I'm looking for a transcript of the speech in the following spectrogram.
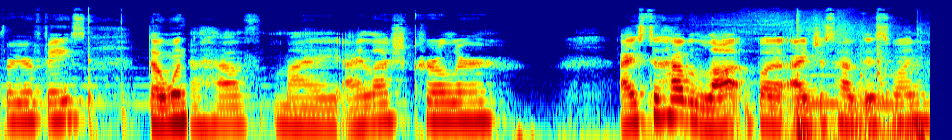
for your face. That one, I have my eyelash curler. I used to have a lot, but I just have this one.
